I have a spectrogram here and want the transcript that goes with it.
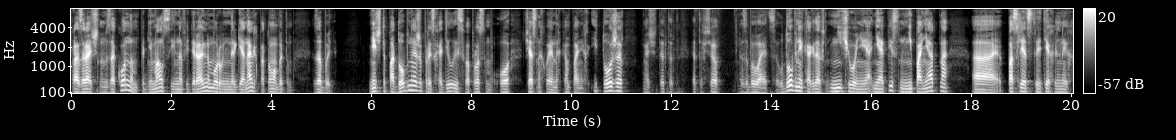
прозрачным, законным, поднимался и на федеральном уровне, и на региональных, потом об этом забыли. Нечто подобное же происходило и с вопросом о частных военных компаниях. И тоже, значит, этот, это все забывается. Удобнее, когда ничего не, не описано, непонятно, э, последствия тех или иных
